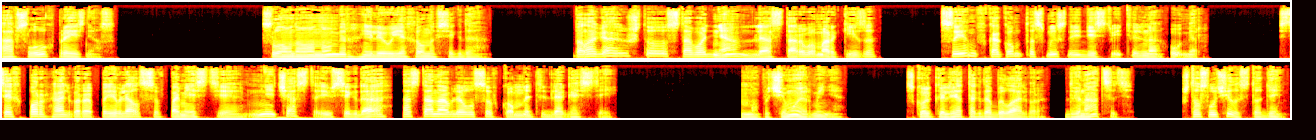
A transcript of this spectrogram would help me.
а вслух произнес. Словно он умер или уехал навсегда. Полагаю, что с того дня для старого маркиза сын в каком-то смысле действительно умер. С тех пор Альвара появлялся в поместье нечасто и всегда останавливался в комнате для гостей. Но почему Эрминия? Сколько лет тогда было Альвара? Двенадцать? Что случилось в тот день?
